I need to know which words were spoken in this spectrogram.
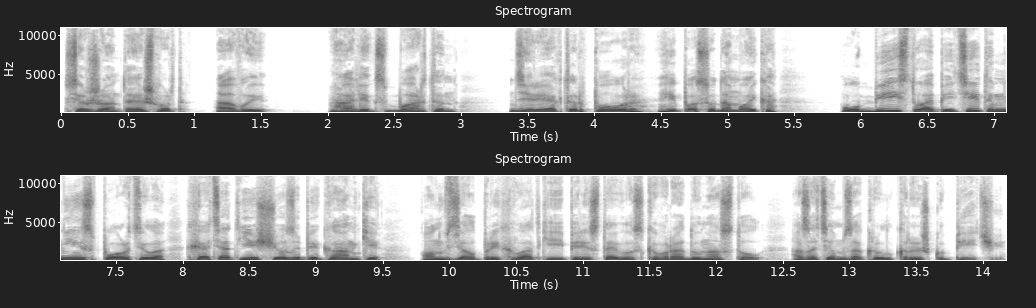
«Сержант Эшвард, а вы?» «Алекс Бартон, директор, повар и посудомойка. Убийство аппетит им не испортило, хотят еще запеканки». Он взял прихватки и переставил сковороду на стол, а затем закрыл крышку печи.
